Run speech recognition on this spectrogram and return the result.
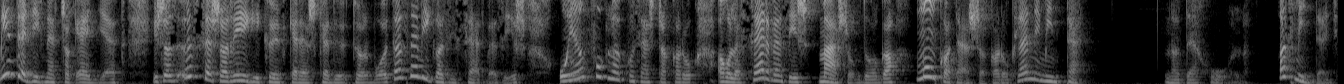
Mindegyiknek csak egyet, és az összes a régi könyvkereskedőtől volt, az nem igazi szervezés. Olyan foglalkozást akarok, ahol a szervezés mások dolga, munkatárs akarok lenni, mint te. Na de hol? Az mindegy.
